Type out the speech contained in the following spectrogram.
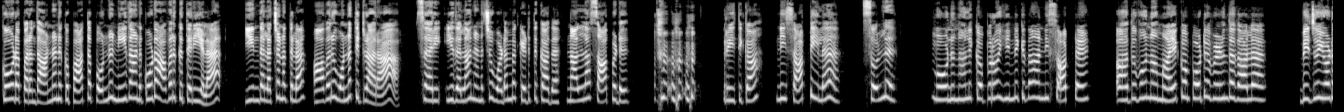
கூட பிறந்த அண்ணனுக்கு பார்த்த பொண்ணு நீதான்னு கூட அவருக்கு தெரியல. இந்த லட்சணத்துல அவரு ஒன்ன திட்டுறாரா? சரி இதெல்லாம் நினைச்சு உடம்ப கெடுத்துக்காத. நல்லா சாப்பிடு. பிரீத்திகா நீ சாப்பிட்டீல? சொல்லு. மூணு நாளைக்கு அப்புறம் இன்னைக்கு தான் அண்ணி சாப்பிட்டேன். அதுவும் நான் மயக்கம் போட்டு விழுந்ததால. விஜயோட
